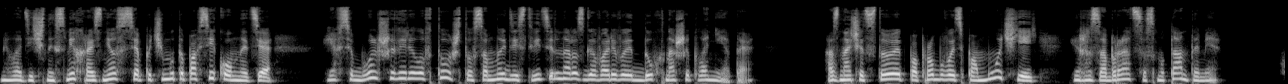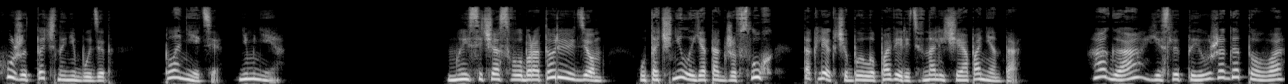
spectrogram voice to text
Мелодичный смех разнесся почему-то по всей комнате. Я все больше верила в то, что со мной действительно разговаривает дух нашей планеты. А значит, стоит попробовать помочь ей и разобраться с мутантами. Хуже точно не будет. Планете, не мне. «Мы сейчас в лабораторию идем?» — уточнила я также вслух, так легче было поверить в наличие оппонента. «Ага, если ты уже готова»,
